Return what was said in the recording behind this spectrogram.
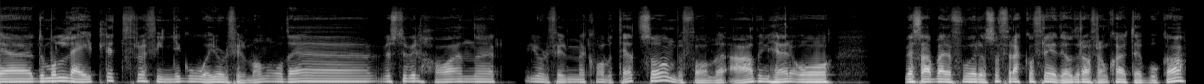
er, Du må leite litt for å finne de gode julefilmene, og det Hvis du vil ha en eh, julefilm med kvalitet, så anbefaler jeg den her, og hvis jeg bare får være så frekk og freidig å dra fram karakterboka,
